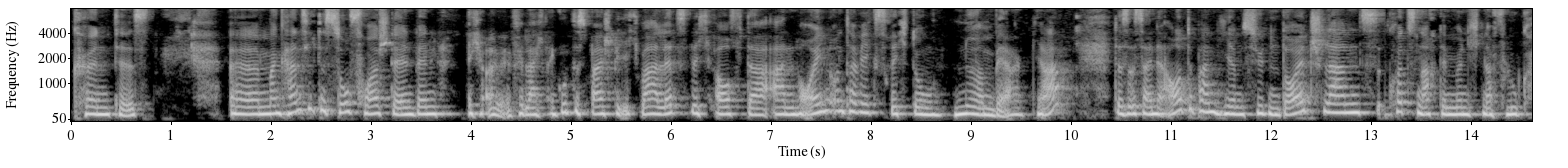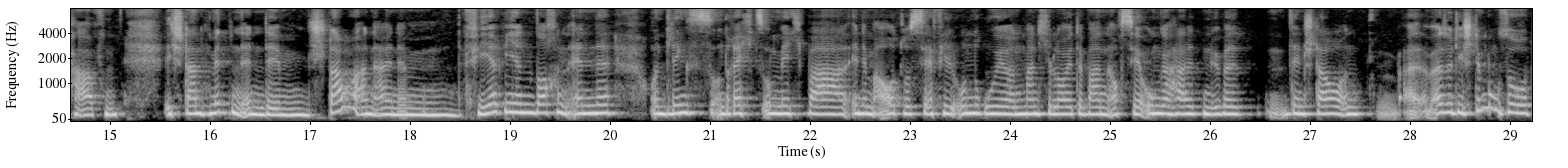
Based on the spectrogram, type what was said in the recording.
könntest. Äh, man kann sich das so vorstellen, wenn ich äh, vielleicht ein gutes Beispiel, ich war letztlich auf der A9 unterwegs Richtung Nürnberg, ja? Das ist eine Autobahn hier im Süden Deutschlands, kurz nach dem Münchner Flughafen. Ich stand mitten in dem Stau an einem Ferienwochenende und links und rechts um mich war in dem Auto sehr viel Unruhe und manche Leute waren auch sehr ungehalten über den Stau und also die Stimmung so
